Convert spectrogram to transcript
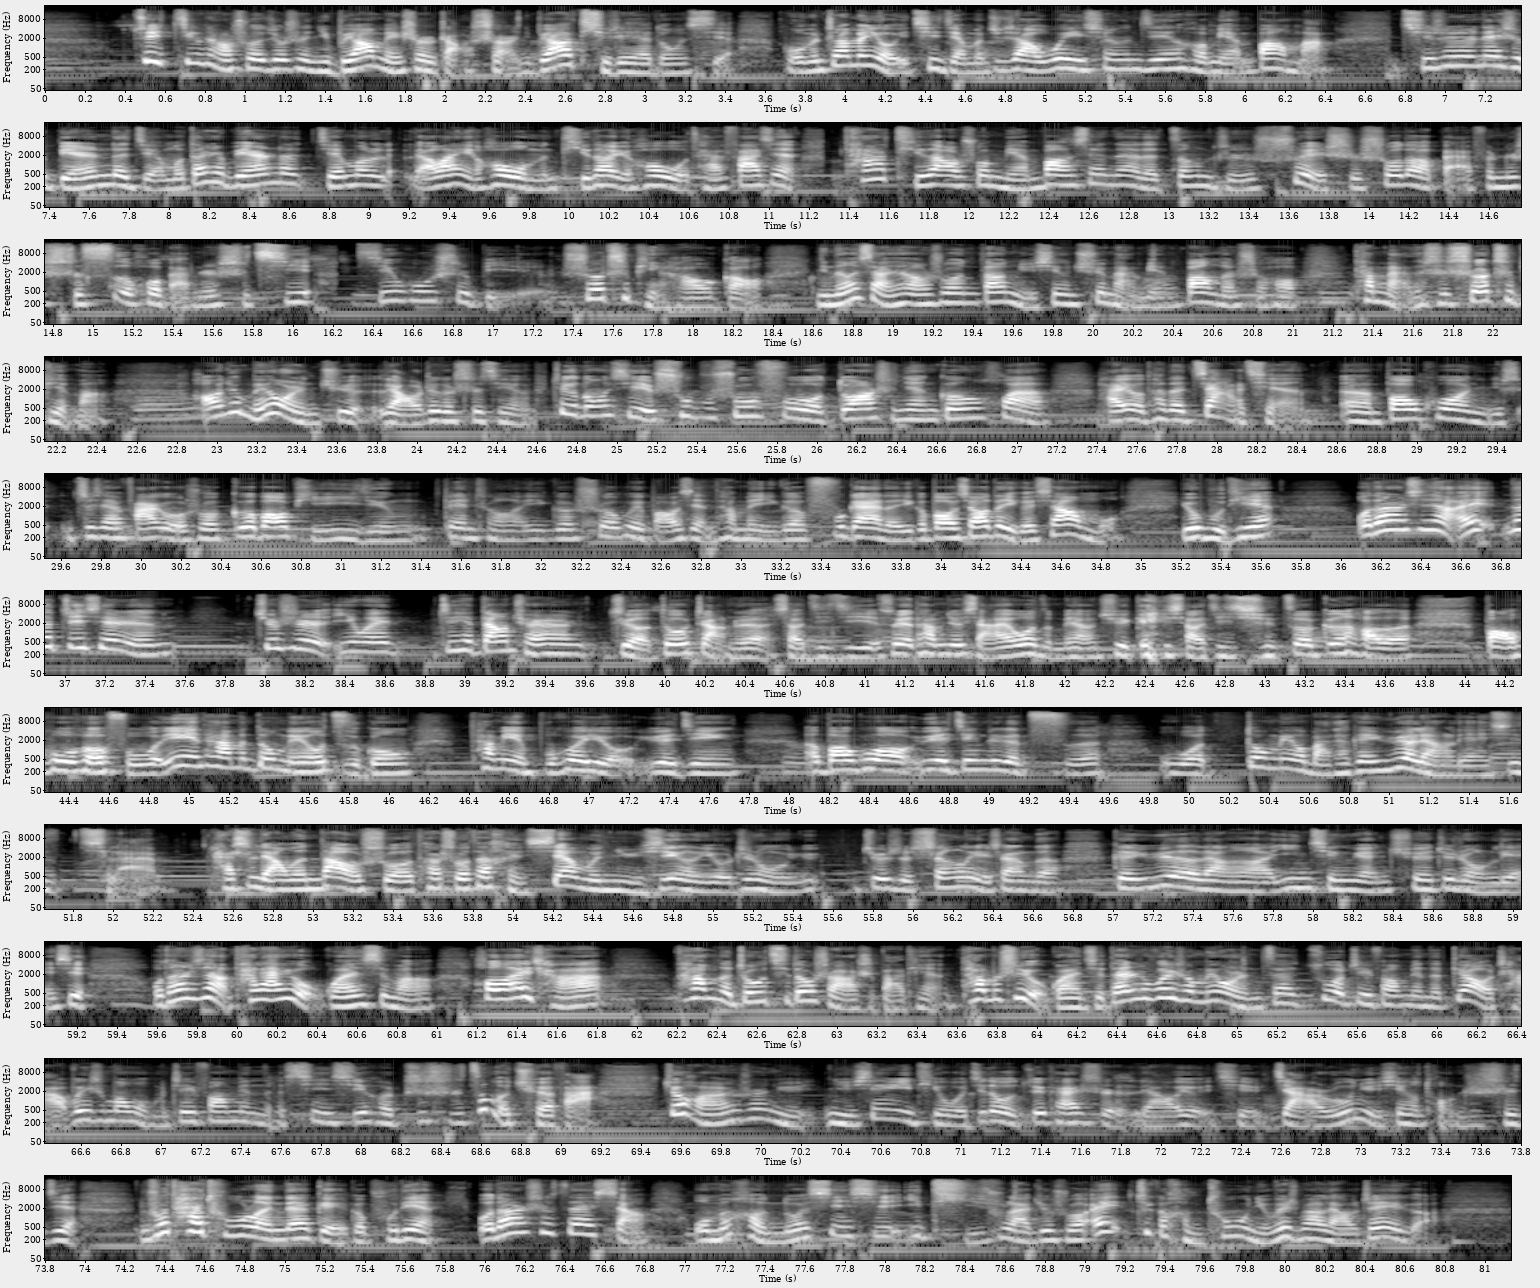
最经常说的就是你不要没事儿找事儿，你不要提这些东西。我们专门有一期节目就叫卫生巾和棉棒嘛，其实那是别人的节目，但是别人的节目聊完以后，我们提到以后，我才发现他提到说棉棒现在的增值税是收到百分之十四或百分之十七，几乎是比奢侈品还要高。你能想象说当女性去买棉棒的时候，她买的是奢侈品吗？好像就没有人去聊这个事情。这个东西舒不舒服，多长时间更换，还有它的价钱，嗯，包括你是之前发给我说。说割包皮已经变成了一个社会保险他们一个覆盖的一个报销的一个项目，有补贴。我当时心想，哎，那这些人。就是因为这些当权者都长着小鸡鸡，所以他们就想，哎，我怎么样去给小鸡鸡做更好的保护和服务？因为他们都没有子宫，他们也不会有月经，呃，包括月经这个词，我都没有把它跟月亮联系起来。还是梁文道说，他说他很羡慕女性有这种就是生理上的跟月亮啊阴晴圆缺这种联系。我当时想，他俩有关系吗？后来一查，他们的周期都是二十八天，他们是有关系。但是为什么没有人在做这方面的调查？为什么我们这方面的信息和知识这么缺乏？就好像说女女性议题，我记得我最开始聊有一期，假如女性统治世界，你说太突兀了，你得给个铺垫。我当时是在想，我们很多信息一提出来就说，哎，这个很突兀，你为什么要聊这个？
